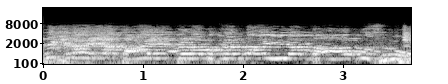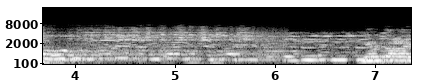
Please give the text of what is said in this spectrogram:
لکھنا یا تائے درم کرنا یا تا مسلم یہ تو ہے۔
